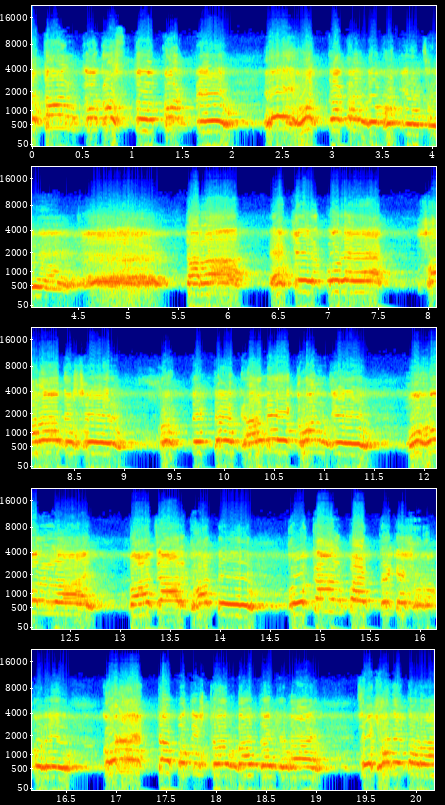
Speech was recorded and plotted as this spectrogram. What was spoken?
আতঙ্কগ্রস্ত করতে এই হত্যাকাণ্ড ঘটিয়েছে তারা একের পর এক সারা দেশের প্রত্যেকটা গ্রামে গঞ্জে মহল্লায় বাজার ঘাটে দোকানপাট থেকে শুরু করে কোন একটা প্রতিষ্ঠান বাদ রেখে নাই যেখানে তারা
